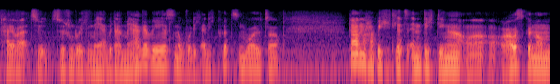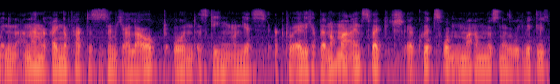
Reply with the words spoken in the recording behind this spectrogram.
teilweise zwischendurch mehr, wieder mehr gewesen, obwohl ich eigentlich kürzen wollte. Dann habe ich letztendlich Dinge äh, rausgenommen, in den Anhang reingepackt. Das ist nämlich erlaubt und es ging. Und jetzt aktuell, ich habe da nochmal ein, zwei äh, Kurzrunden machen müssen, also wo ich wirklich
